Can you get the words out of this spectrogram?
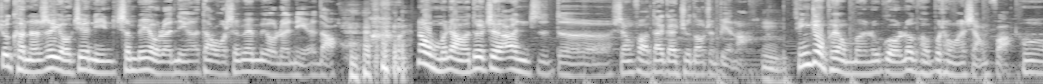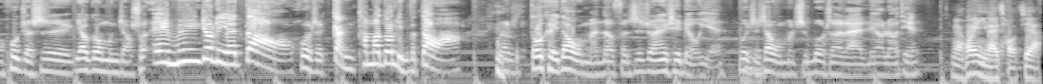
就可能是有些你身边有人领得到，我身边没有人领得到，那我们两个对这个案子的想法大概就到这边啦。嗯，听众朋友们如果有任何不同的想法，嗯，或者是要跟我们讲说，哎，明明就领得到，或者干他妈都领不到。到啊，那都可以到我们的粉丝专业去留言，或者在我们直播时候来聊聊天。那欢迎来吵架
